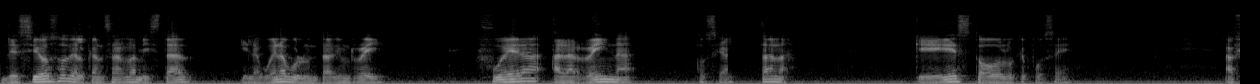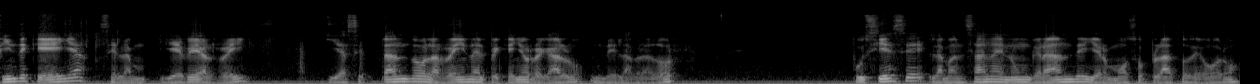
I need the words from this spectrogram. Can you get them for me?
deseoso de alcanzar la amistad y la buena voluntad de un rey, fuera a la reina, o sea, sana, que es todo lo que posee, a fin de que ella se la lleve al rey y aceptando la reina el pequeño regalo del labrador, pusiese la manzana en un grande y hermoso plato de oro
